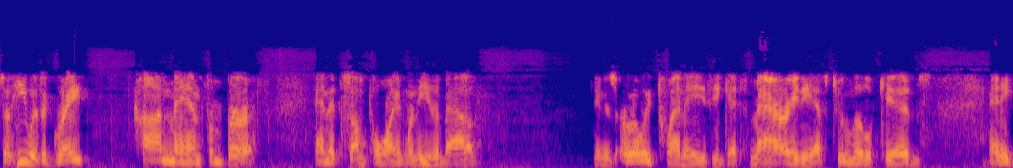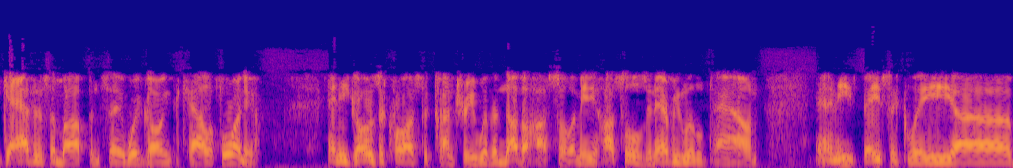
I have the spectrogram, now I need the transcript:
So he was a great con man from birth. And at some point, when he's about in his early 20s, he gets married, he has two little kids, and he gathers them up and say, "We're going to California." And he goes across the country with another hustle. I mean, he hustles in every little town, and he's basically uh,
